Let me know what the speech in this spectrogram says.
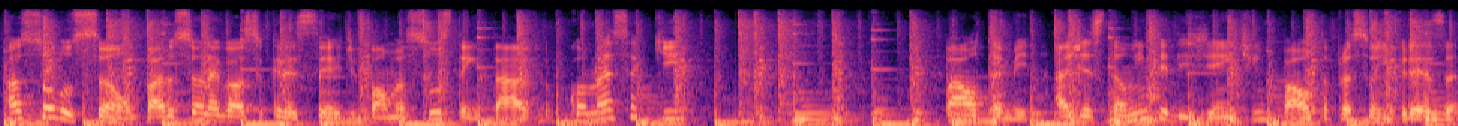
A solução para o seu negócio crescer de forma sustentável começa aqui. Pauta-me, a gestão inteligente em pauta para sua empresa.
